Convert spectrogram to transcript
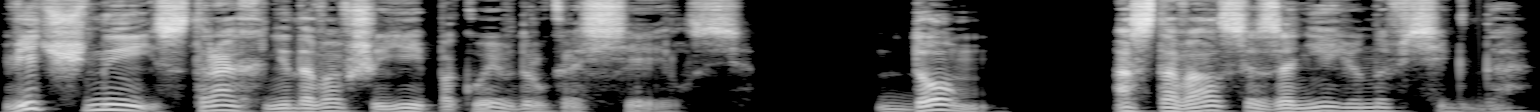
Вечный страх, не дававший ей покоя, вдруг рассеялся. Дом оставался за нею навсегда.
